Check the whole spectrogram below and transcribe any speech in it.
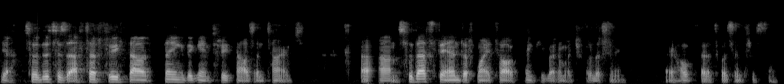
Yeah. So this is after three thousand playing the game three thousand times. Um, so that's the end of my talk. Thank you very much for listening. I hope that was interesting.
